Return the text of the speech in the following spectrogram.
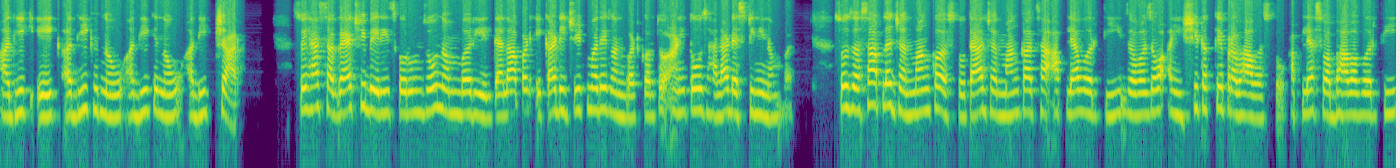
अधिक एक अधिक नऊ अधिक नऊ अधिक चार. सो ह्या सगळ्याची बेरीज करून जो नंबर येईल त्याला आपण एका डिजिटमध्ये कन्वर्ट करतो आणि तो झाला डेस्टिनी नंबर सो जसा आपला जन्मांक असतो त्या जन्मांकाचा आपल्यावरती जवळजवळ ऐंशी टक्के प्रभाव असतो. आपल्या स्वभावावरती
